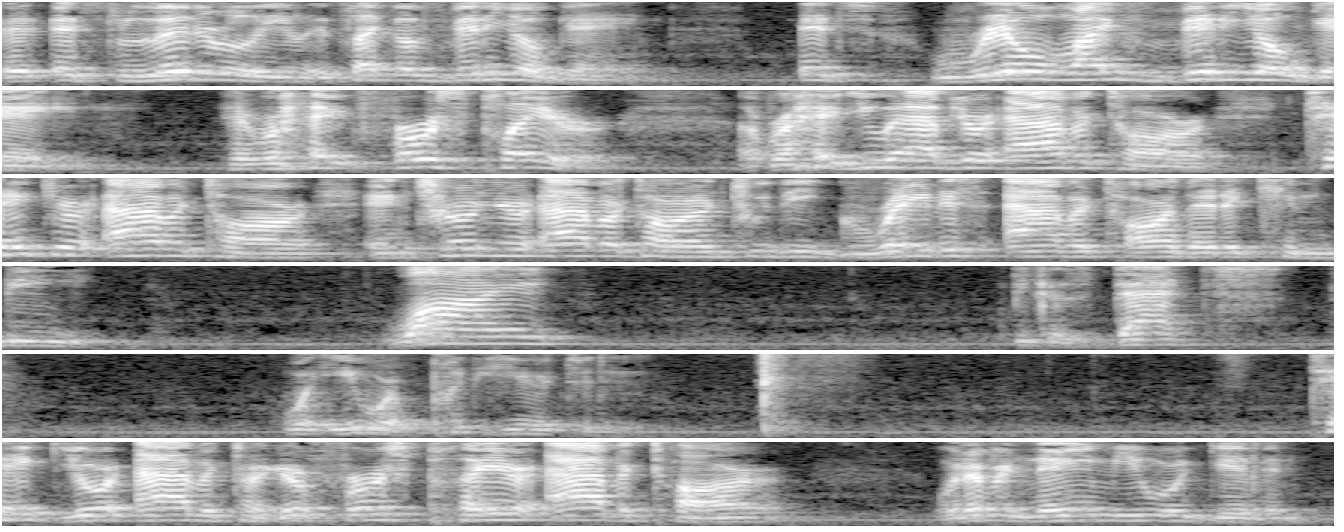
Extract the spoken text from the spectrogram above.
it's literally, it's like a video game. It's real life video game, right? First player, right? You have your avatar. Take your avatar and turn your avatar into the greatest avatar that it can be. Why? Because that's what you were put here to do. Take your avatar, your first player avatar, whatever name you were given,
